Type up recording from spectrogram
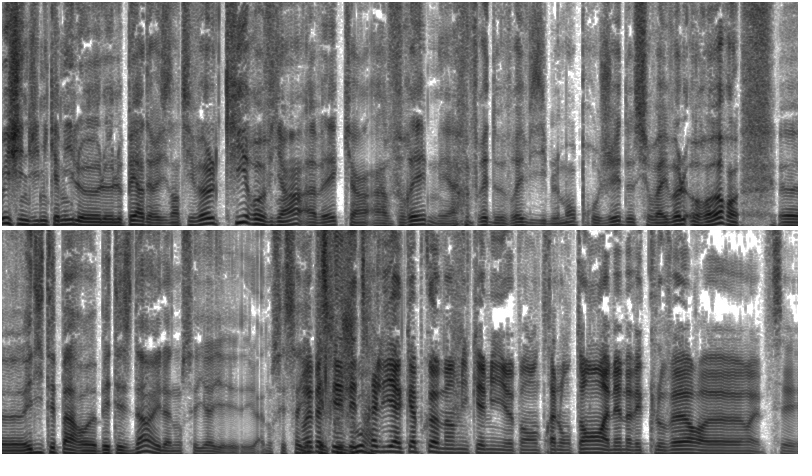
Oui, Shinji Mikami, le, le, père des Resident Evil, qui revient avec un, un, vrai, mais un vrai de vrai, visiblement, projet de survival horror, euh, édité par euh, Bethesda. Il a annoncé, il a, il a annoncé ça il y a quelques jours. parce qu'il était très lié à Capcom, hein, Mikami, euh, pendant très longtemps, et même avec Clover. Euh, ouais, c'est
